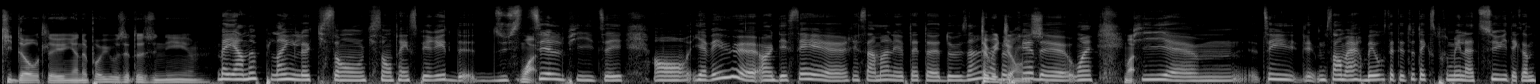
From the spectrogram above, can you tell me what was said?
qui d'autre? Il n'y en a pas eu aux États-Unis. Ben, il y en a plein là, qui, sont, qui sont inspirés de- du style. Puis, il y avait eu euh, un décès euh, récemment, il y a peut-être euh, deux ans. Terry à peu Jones. Près de, ouais. Ouais. Puis, euh, il me semble RBO, c'était tout exprimé là-dessus. Il était comme,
